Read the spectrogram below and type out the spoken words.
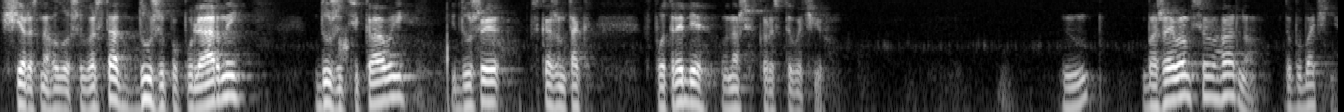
Ще раз наголошую, верстат дуже популярний, дуже цікавий і дуже, скажімо так, в потребі у наших користувачів. Ну, Бажаю вам всього гарного. До побачення.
